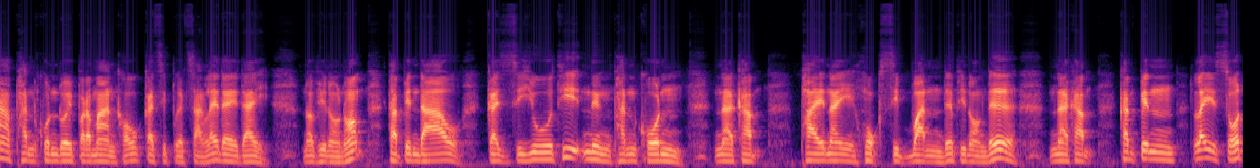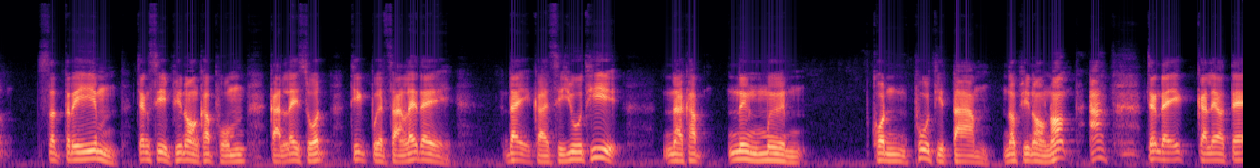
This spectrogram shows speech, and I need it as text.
5,000 คนโดยประมาณเขากสิเปิดสร้างรายได้ได้เนาะพี่น้องเนาะถ้าเป็นดาวกสิอยู่ที่ 1,000 คนนะครับภายใน 60 วันเด้อพี่น้องเด้อนะครับคันเป็นไล่สดสตรีม จังสี่พี่น้องครับผมการไล่สดที่เปิดสร้างรายได้ได้กสิอยู่ที่นะครับหนึ่งหมื่น คนผู้ติดตามเนาะพี่น้องเนาะอะจังใดก็แล้วแต่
